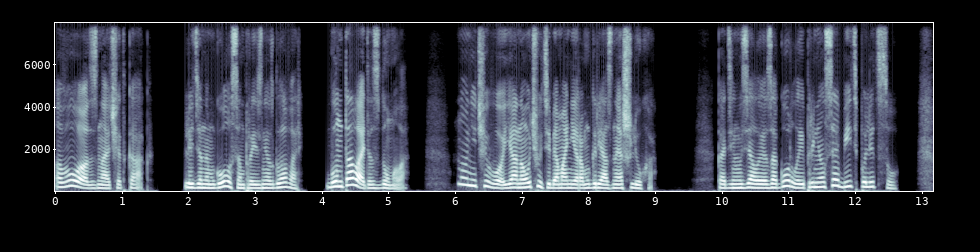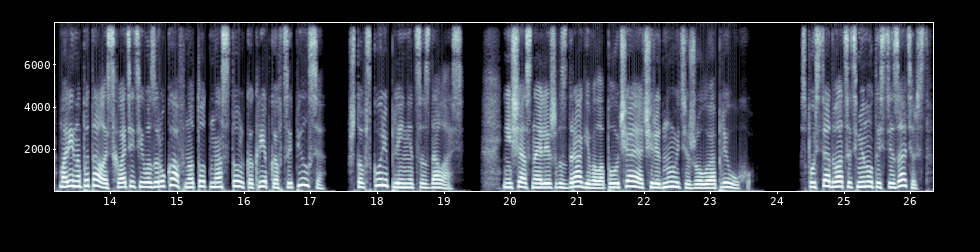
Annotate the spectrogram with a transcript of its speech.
«Вот, значит, как», — ледяным голосом произнес главарь. «Бунтовать вздумала. «Ну ничего, я научу тебя манерам, грязная шлюха». Кадим взял ее за горло и принялся бить по лицу. Марина пыталась схватить его за рукав, но тот настолько крепко вцепился, что вскоре пленница сдалась. Несчастная лишь вздрагивала, получая очередную тяжелую оплеуху. Спустя 20 минут истязательств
